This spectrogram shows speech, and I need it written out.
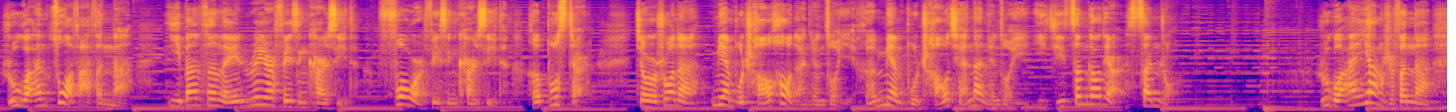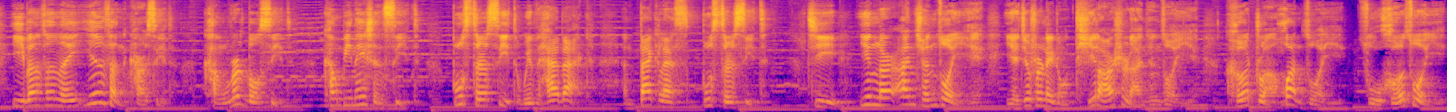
如果按做法分呢，一般分为 Rear Facing Car Seat、Forward Facing Car Seat 和 Booster，就是说呢，面部朝后的安全座椅和面部朝前的安全座椅，以及增高垫三种。如果按样式分呢，一般分为 infant car seat、convertible seat、combination seat、booster seat with high back and backless booster seat，即婴儿安全座椅，也就是那种提篮式的安全座椅，可转换座椅、组合座椅。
